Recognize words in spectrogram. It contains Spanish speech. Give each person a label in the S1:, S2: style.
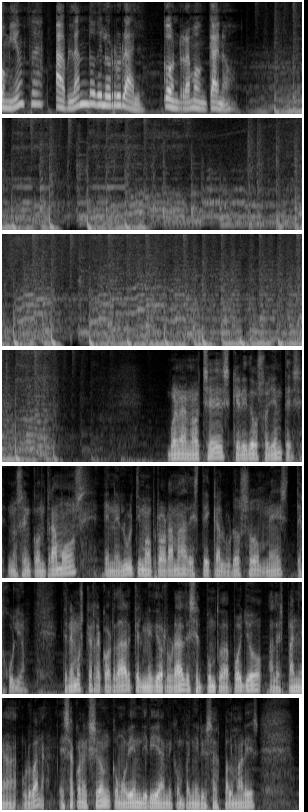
S1: Comienza Hablando de lo Rural con Ramón Cano.
S2: Buenas noches, queridos oyentes. Nos encontramos en el último programa de este caluroso mes de julio. Tenemos que recordar que el medio rural es el punto de apoyo a la España urbana. Esa conexión, como bien diría mi compañero Isaac Palomares,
